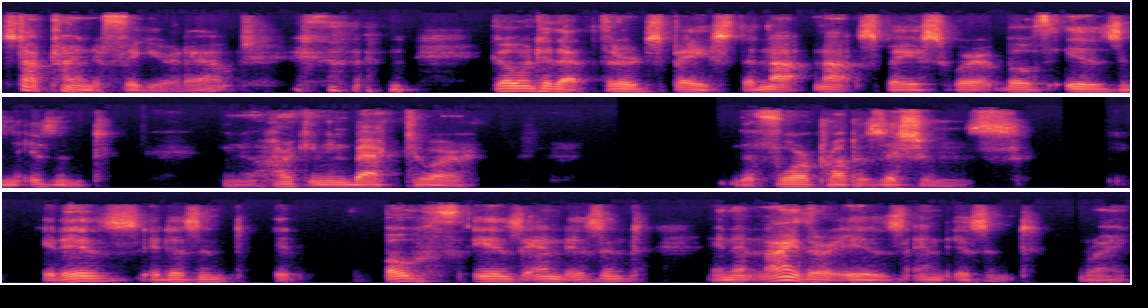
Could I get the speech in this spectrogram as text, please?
Stop trying to figure it out. Go into that third space, the not not space where it both is and isn't. You know, harkening back to our the four propositions. It is, it isn't, it both is and isn't, and it neither is and isn't, right?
